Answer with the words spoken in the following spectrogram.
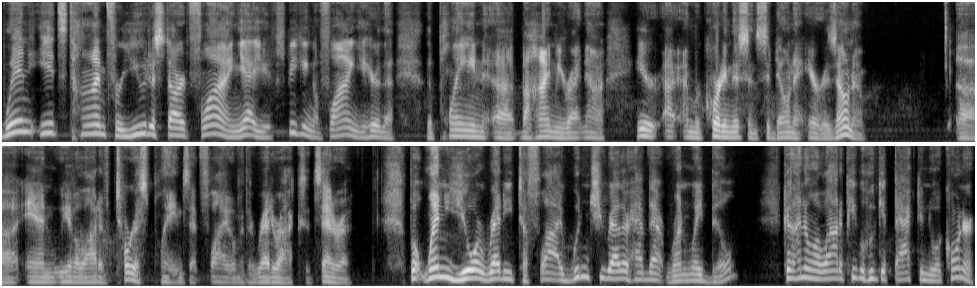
When it's time for you to start flying, yeah, you speaking of flying, you hear the, the plane uh, behind me right now. Here, I, I'm recording this in Sedona, Arizona. Uh, and we have a lot of tourist planes that fly over the Red Rocks, etc. But when you're ready to fly, wouldn't you rather have that runway built? Because I know a lot of people who get backed into a corner.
